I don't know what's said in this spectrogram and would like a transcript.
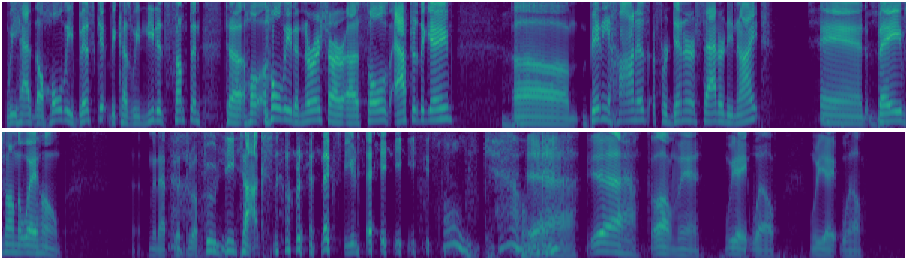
We had the holy biscuit because we needed something to ho- holy to nourish our uh, souls after the game. Um, Benihana's for dinner Saturday night, and Babes on the way home. I'm gonna have to go through a food detox for the next few days. Holy cow! man. Yeah, yeah. Oh man, we ate well. We ate well.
